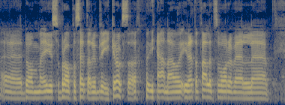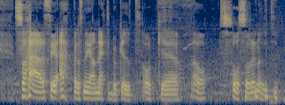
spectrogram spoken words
Eh, de är ju så bra på att sätta rubriker också. Gärna. Och I detta fallet så var det väl eh, så här ser Apples nya Netbook ut. Och eh, ja, så såg den ut.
